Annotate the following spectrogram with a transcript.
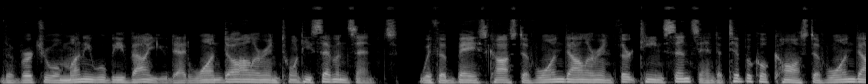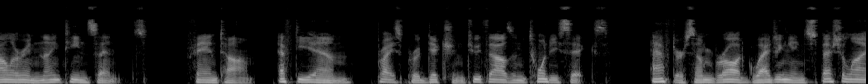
the virtual money will be valued at $1.27 with a base cost of $1.13 and a typical cost of $1.19. Fantom, FTM, Price Prediction 2026. After some broad gwaging and specialized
